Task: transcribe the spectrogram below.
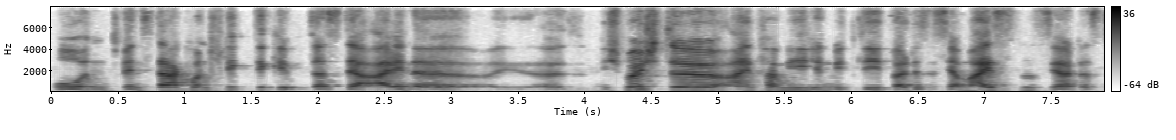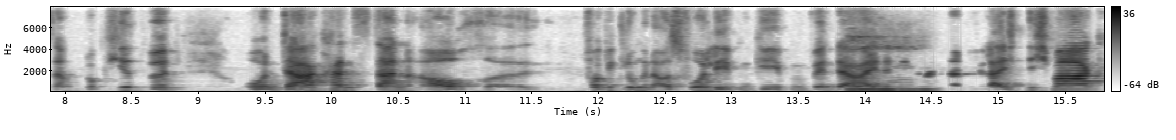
Und wenn es da Konflikte gibt, dass der eine äh, nicht möchte, ein Familienmitglied, weil das ist ja meistens ja, dass dann blockiert wird. Und da kann es dann auch äh, Verwicklungen aus Vorleben geben, wenn der mhm. eine den anderen vielleicht nicht mag.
